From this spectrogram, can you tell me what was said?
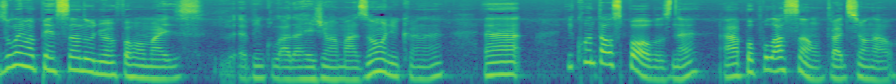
Zulema, pensando de uma forma mais é, vinculada à região amazônica, né? Uh, e quanto aos povos, né? A população tradicional.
